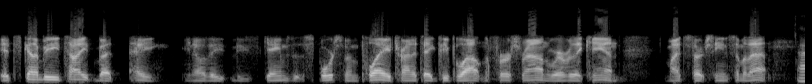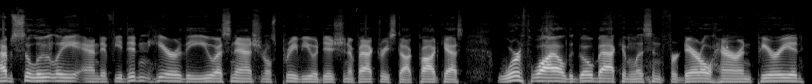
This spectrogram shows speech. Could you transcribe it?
it's going to be tight, but hey, you know, they, these games that sportsmen play, trying to take people out in the first round wherever they can. You might start seeing some of that. Absolutely. And if you didn't hear the U.S. Nationals preview edition of Factory Stock Podcast, worthwhile to go back and listen for Daryl Herrin, period.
